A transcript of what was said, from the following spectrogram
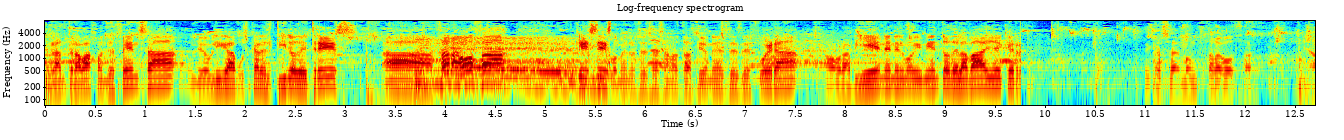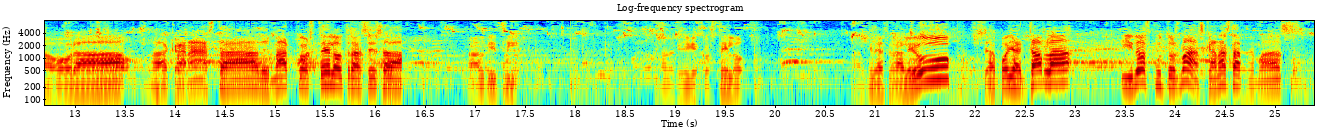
Un gran trabajo en defensa, le obliga a buscar el tiro de tres a Zaragoza, que se... Por lo menos esas anotaciones desde fuera. Ahora viene en el movimiento de la Valle, que... De Casa de Mont Zaragoza. Y ahora la canasta de Marc Costello tras esa... Al bici. Esperando que llegue Costello. Al que le hace una leup, se apoya en tabla y dos puntos más. Canasta. Además,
